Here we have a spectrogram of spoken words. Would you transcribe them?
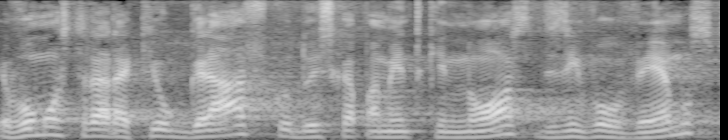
Eu vou mostrar aqui o gráfico do escapamento que nós desenvolvemos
